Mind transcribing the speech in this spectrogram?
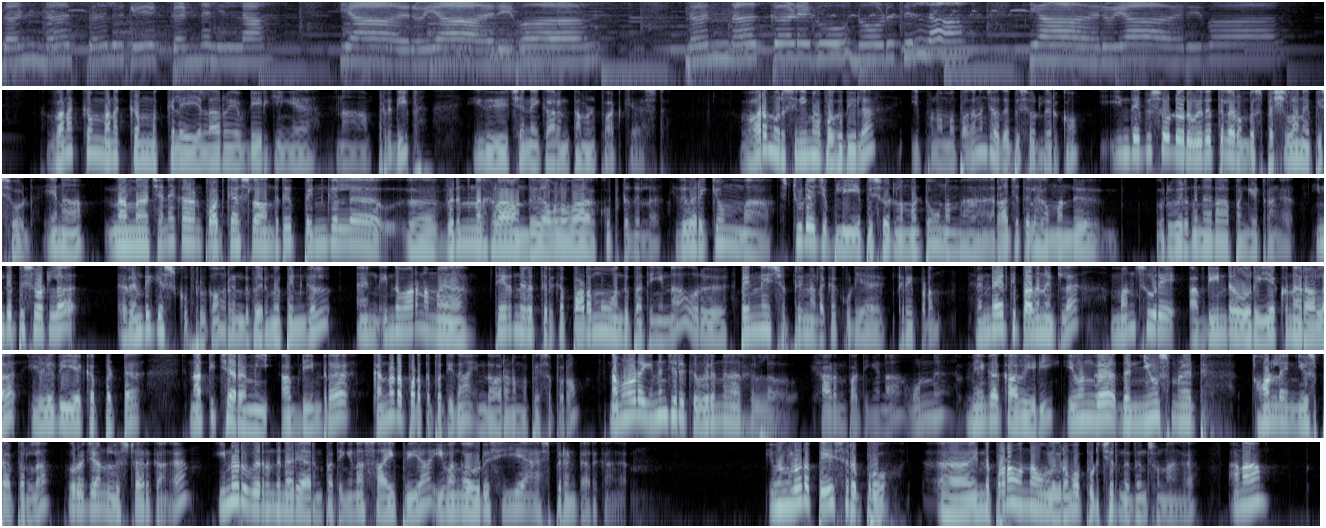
ಸಣ್ಣ ಸಲುಗೆ ಕಣ್ಣಲಿಲ್ಲ ಯಾರೋ ಯಾರಿವ ನನ್ನ ಕಡೆಗೂ ನೋಡುತ್ತಿಲ್ಲ ಯಾರೋ ಯಾರಿವ வணக்கம் வணக்கம் மக்களே எல்லாரும் எப்படி இருக்கீங்க நான் பிரதீப் இது சென்னைக்காரன் தமிழ் பாட்காஸ்ட் வாரம் ஒரு சினிமா பகுதியில் இப்போ நம்ம பதினஞ்சாவது எபிசோடில் இருக்கோம். இந்த எபிசோடு ஒரு விதத்தில் ரொம்ப ஸ்பெஷலான எபிசோட் ஏன்னா நம்ம சென்னைக்காரன் பாட்காஸ்ட்டில் வந்துட்டு பெண்களில் விருந்தினர்களாக வந்து அவ்வளோவா கூப்பிட்டதில்லை. இது வரைக்கும் ஸ்டூடியோ ஜிப்ளி எபிசோடில் மட்டும் நம்ம ராஜதிலகம் வந்து ஒரு விருந்தினராக பங்கேற்றாங்க. இந்த எபிசோடில் ரெண்டு கெஸ்ட் கூப்பிட்ருக்கோம் ரெண்டு பேருமே பெண்கள். அண்ட் இந்த வாரம் நம்ம தேர்ந்தெடுத்திருக்க படமும் வந்து பார்த்திங்கன்னா ஒரு பெண்ணை சுற்றி நடக்கக்கூடிய திரைப்படம். ரெண்டாயிரத்தி பதினெட்டில் மன்சூரே அப்படின்ற ஒரு இயக்குனரால் எழுதி இயக்கப்பட்ட நத்திச்சரமி அப்படின்ற கன்னட படத்தை பற்றி தான் இந்த வாரம் நம்ம பேச போகிறோம் நம்மளோட இணைஞ்சிருக்க விருந்தினர்களில் யாருன்னு பார்த்தீங்கன்னா ஒன்று மேகா காவேரி. இவங்க the news minute online news பேப்பரில் ஒரு ஜேர்னலிஸ்ட்டாக இருக்காங்க. இன்னொரு விருந்தினர் யாருன்னு பார்த்தீங்கன்னா சாய் பிரியா. இவங்க ஒரு சிஏ ஆஸ்பிரண்ட்டாக இருக்காங்க. இவங்களோட பேசுகிறப்போ இந்த படம் வந்து அவங்களுக்கு ரொம்ப பிடிச்சிருந்ததுன்னு சொன்னாங்க. ஆனால்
